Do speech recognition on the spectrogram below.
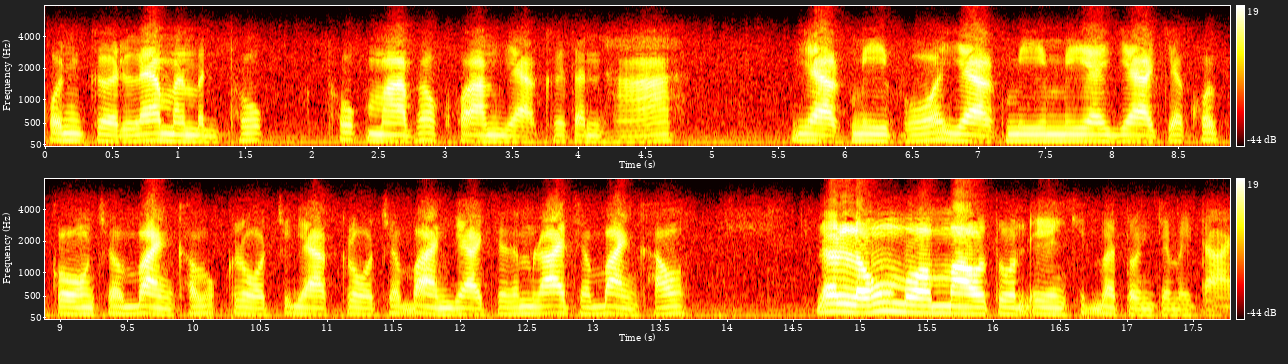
คนเกิดแล้วมันบรรทุกข์ทุกมาเพราะความอยากคือตัณหา อยากมีผัว อยากมีเมีย อยากจะคดโกงชาวบ้านเขาโกรธอยากโกรธชาวบ้าน อยากจะทำร้ายชาวบ้านเขา แล้วหลงมัวเมาตนเองคิดว่าตนจะไม่ตาย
